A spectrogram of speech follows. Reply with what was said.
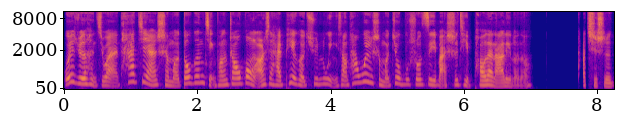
我也觉得很奇怪，他既然什么都跟警方招供了，而且还配合去录影像，他为什么就不说自己把尸体抛在哪里了呢？他其实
